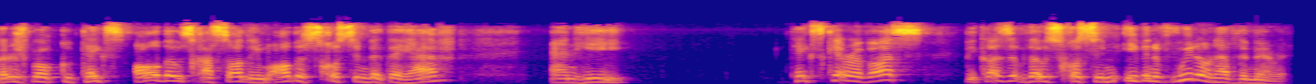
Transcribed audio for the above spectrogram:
Kaddish Baruch Hu takes all those chasadim, all the schusim that they have, and he takes care of us because of those chosim, even if we don't have the merit.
